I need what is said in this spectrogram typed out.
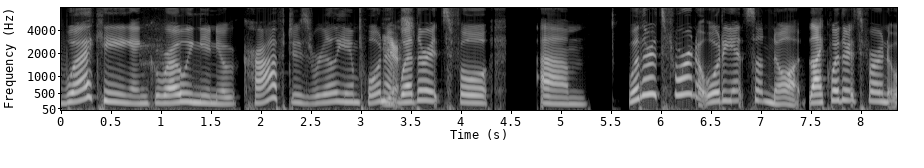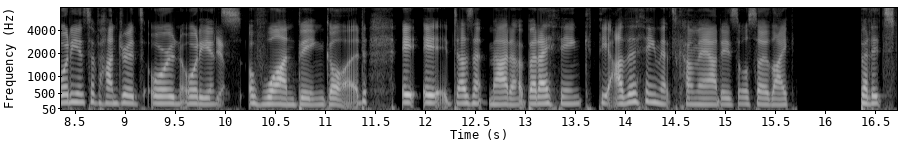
working and growing in your craft is really important, Yes. whether it's for um whether it's for an audience or not. Like whether it's for an audience of hundreds or an audience of one being God, it, it doesn't matter. But I think the other thing that's come out is also like but it's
